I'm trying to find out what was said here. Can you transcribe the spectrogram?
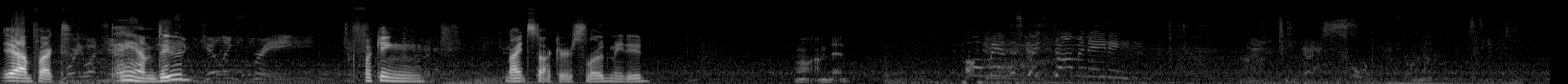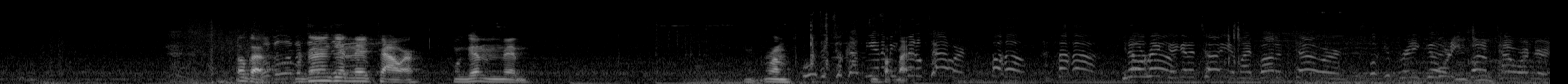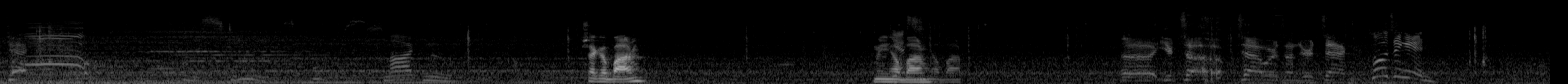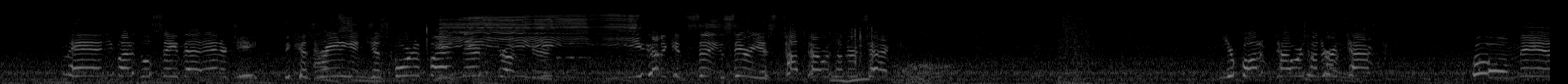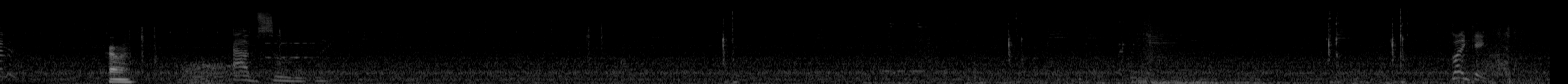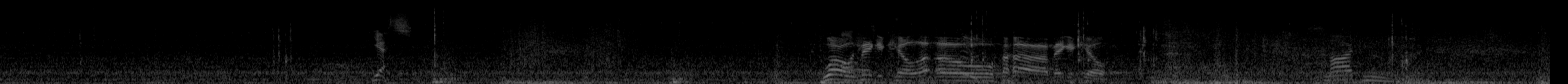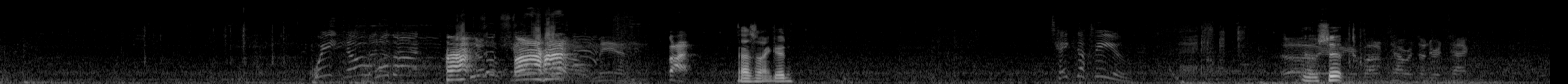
Yeah, I'm fucked. Damn, dude. Fucking Night Stalker slowed me, dude. Well, I'm dead. Oh man, this guy's dominating. Okay. We're gonna get mid tower. We're getting mid. Rum. Ooh, they took out the enemy's middle tower. You know, Rick, I gotta tell you, my bottom tower is looking pretty good. 40 bottom tower under attack. Oh! Smart move. Should I go bottom? We need help Yes. bottom. Uh, your top tower's under attack. Closing in. Man, you might as well save that energy because Radiant just fortified their structures. You gotta get se- serious. Top tower's under attack. Your bottom tower's under attack. Oh man. Coming. Absolutely. Flanking. Yes. Whoa, mega kill. Uh oh. Haha, mega kill. Smart move. Wait, no, hold on. Ha! Double kill. Ha! Oh, man. Fuck. That's not good. Take the field. Oh, shit. Your bottom tower's under attack.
